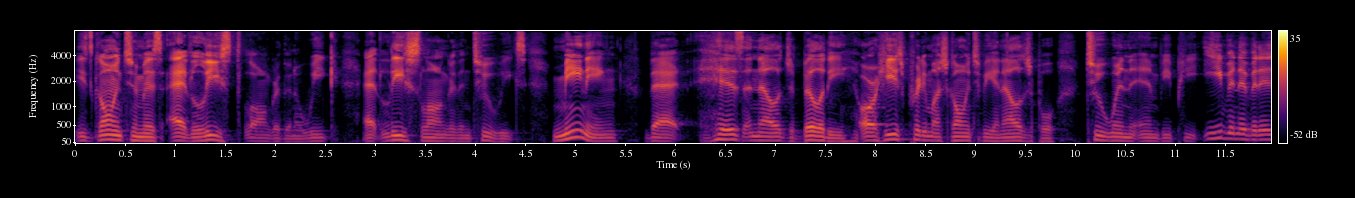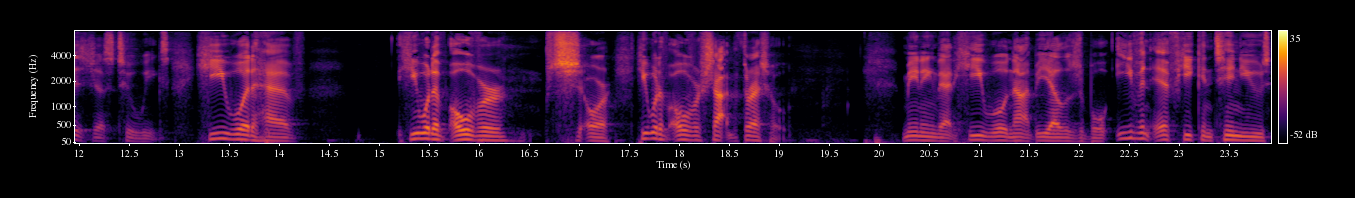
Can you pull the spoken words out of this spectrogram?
he's going to miss at least longer than a week, at least longer than two weeks, meaning that his ineligibility, or he's pretty much going to be ineligible to win the MVP, even if it is just two weeks. He would have he would have over or he would have overshot the threshold meaning that he will not be eligible even if he continues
